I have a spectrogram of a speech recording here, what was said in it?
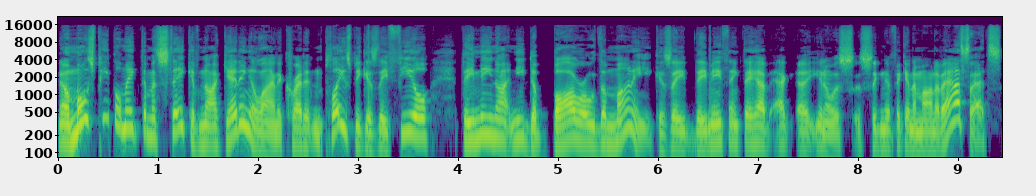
Now, most people make the mistake of not getting a line of credit in place because they feel they may not need to borrow the money because they, they may think they have uh, you know a, a significant amount of assets.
